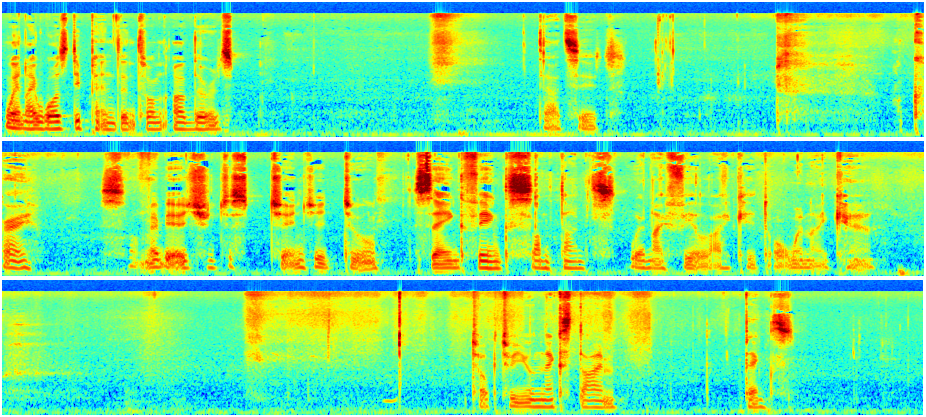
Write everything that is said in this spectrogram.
when I was dependent on others. That's it. Okay, so maybe I should just change it to saying things sometimes when I feel like it or when I can. Talk to you next time. Thanks.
